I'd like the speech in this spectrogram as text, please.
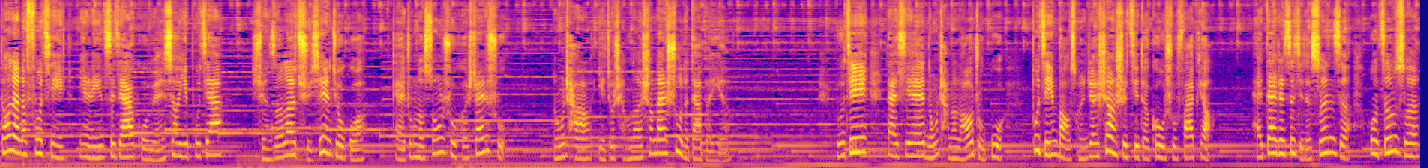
刀男的父亲面临自家果园效益不佳，选择了曲线救国，改种了松树和杉树，农场也就成了圣诞树的大本营。如今，那些农场的老主顾不仅保存着上世纪的购树发票，还带着自己的孙子或曾孙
